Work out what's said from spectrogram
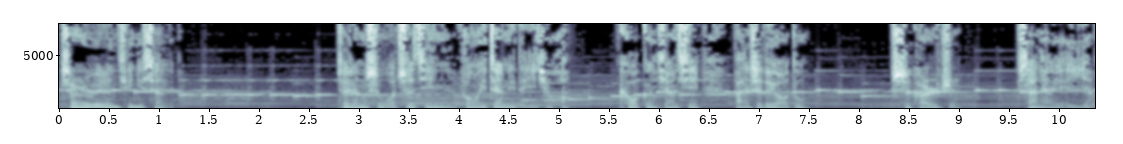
生而为人，请你善良。这仍是我至今奉为真理的一句话。可我更相信，凡事都要度，适可而止。善良也一样，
